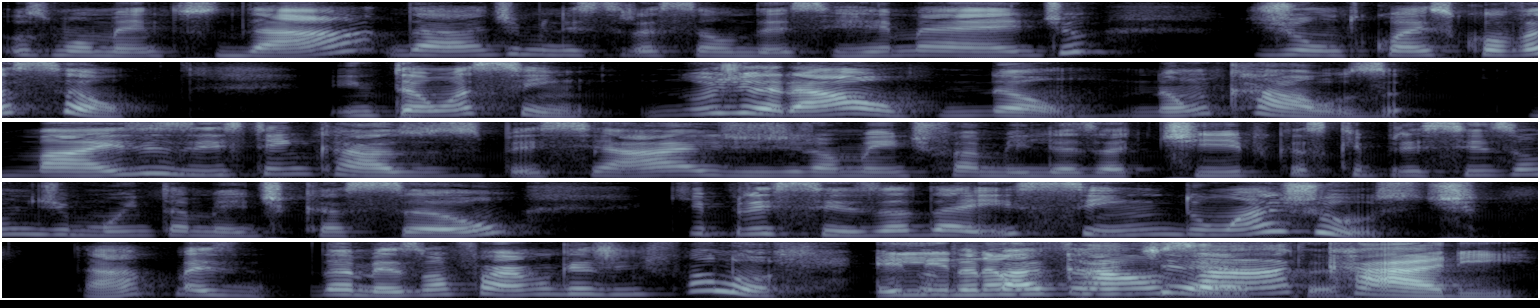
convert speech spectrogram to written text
os momentos da, da administração desse remédio junto com a escovação. Então, assim, no geral, não, não causa. Mas existem casos especiais de geralmente famílias atípicas que precisam de muita medicação que precisa daí sim de um ajuste, tá? Mas da mesma forma que a gente falou. Ele é não causa a cárie,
